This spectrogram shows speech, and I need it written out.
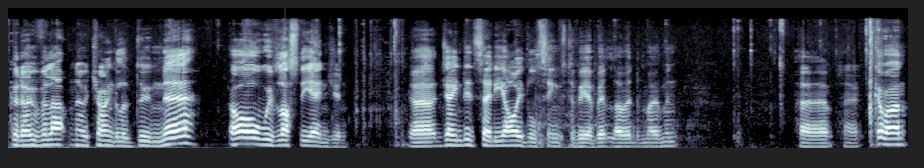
Good overlap, no triangle of doom there. Oh, we've lost the engine. Uh, Jane did say the idle seems to be a bit low at the moment. Uh, so, come on.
